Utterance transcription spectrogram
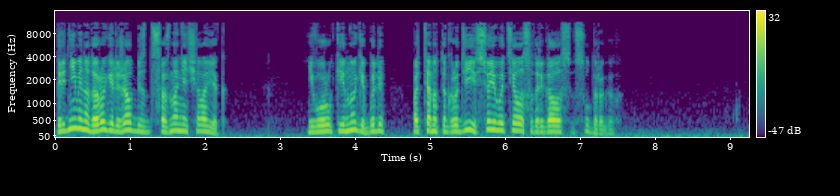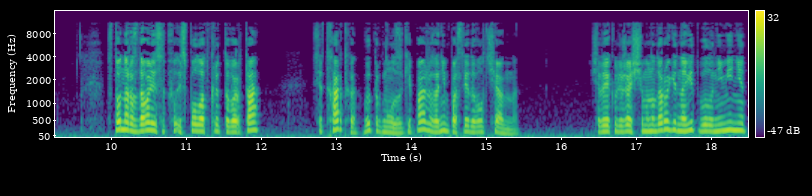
Перед ними на дороге лежал без сознания человек. Его руки и ноги были подтянуты к груди, и все его тело содрогалось в судорогах. Стоны раздавались из полуоткрытого рта. Сидхартха выпрыгнул из экипажа, за ним последовал Чанна. Человеку, лежащему на дороге, на вид было не менее...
